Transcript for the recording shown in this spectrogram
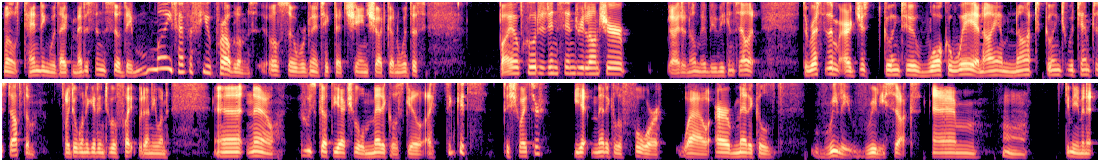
well, tending without medicine, so they might have a few problems. Also, we're going to take that chain shotgun with us. Bio-coated incendiary launcher, I don't know, maybe we can sell it. The rest of them are just going to walk away, and I am not going to attempt to stop them. I don't want to get into a fight with anyone. Uh, now, who's got the actual medical skill? I think it's the Schweitzer. Yeah, medical of four. Wow, our medical really, really sucks. Um, hmm. Give me a minute.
